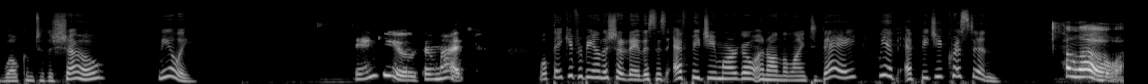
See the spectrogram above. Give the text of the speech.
Welcome to the show, Nealy. Thank you so much. Well, thank you for being on the show today. This is FBG Margot, and on the line today, we have FBG Kristen. Hello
